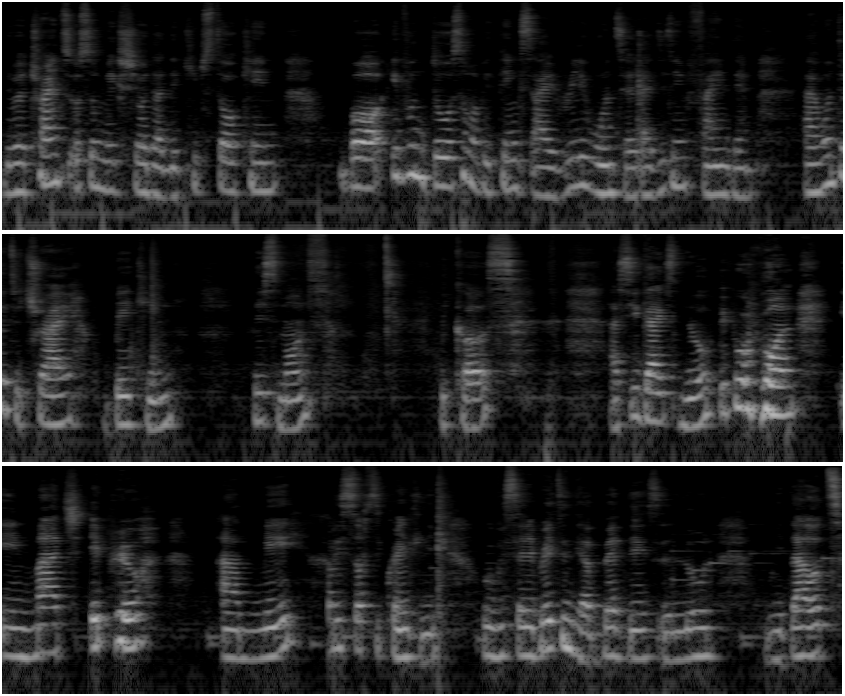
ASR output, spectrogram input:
They were trying to also make sure that they keep stocking. But even though some of the things i really wanted i didn't find them. I wanted to try baking this month because as you guys know people born in march april and may probably subsequently will be celebrating their birthdays alone without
